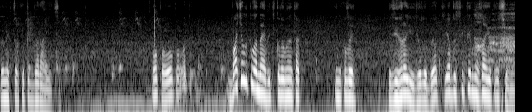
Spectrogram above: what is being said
до них трохи підбирається. Опа, опа, от. Бачили коли-небудь, коли вони так інколи зіграють голуби? От я до сих пір не знаю причини.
